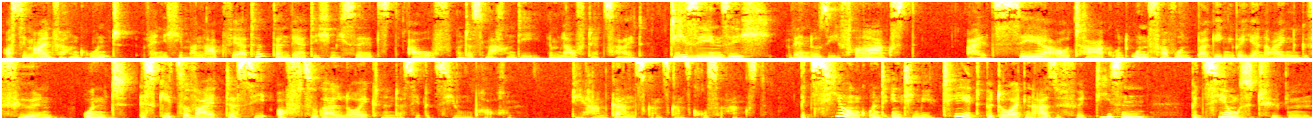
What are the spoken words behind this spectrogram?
Aus dem einfachen Grund, wenn ich jemanden abwerte, dann werte ich mich selbst auf. Und das machen die im Lauf der Zeit. Die sehen sich, wenn du sie fragst, als sehr autark und unverwundbar gegenüber ihren eigenen Gefühlen. Und es geht so weit, dass sie oft sogar leugnen, dass sie Beziehungen brauchen. Die haben ganz, ganz, ganz große Angst. Beziehung und Intimität bedeuten also für diesen Beziehungstypen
